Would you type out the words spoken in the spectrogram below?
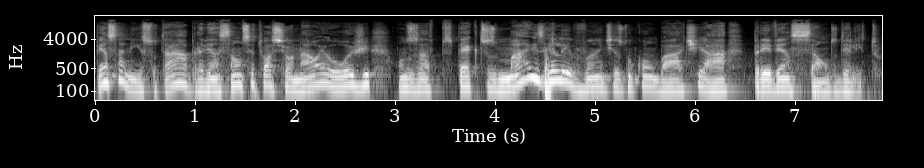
Pensa nisso, tá? A prevenção situacional é hoje um dos aspectos mais relevantes no combate à prevenção do delito.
